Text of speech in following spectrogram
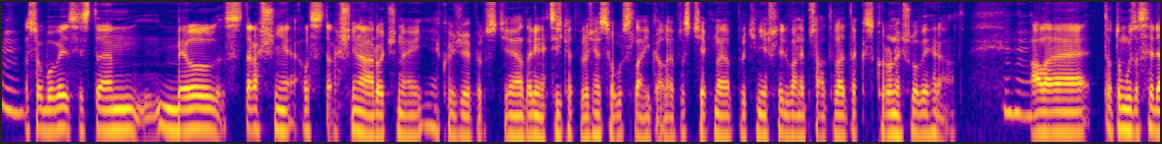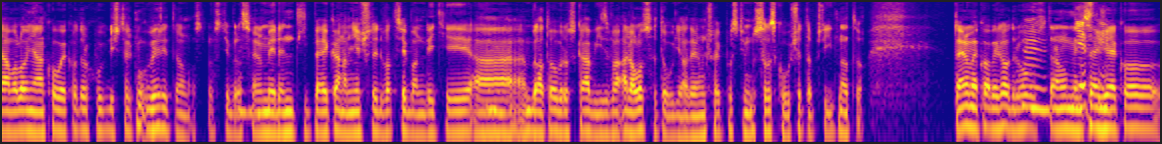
Hmm. Soubový systém byl strašně, ale strašně náročný. Jakože prostě, já tady nechci říkat vyloženě Souls-like, ale prostě jak proti mě šli dva nepřátelé, tak skoro nešlo vyhrát. Hmm. Ale to tomu zase dávalo nějakou jako trochu, když to řeknu, uvěřitelnost. Prostě byl hmm. jsem jenom jeden týpek a na mě šli dva, tři banditi a hmm. byla to obrovská výzva a dalo se to udělat, jenom člověk prostě musel zkoušet a přijít na to. To je jenom jako, abych dal druhou hmm, stranu mince, že jako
